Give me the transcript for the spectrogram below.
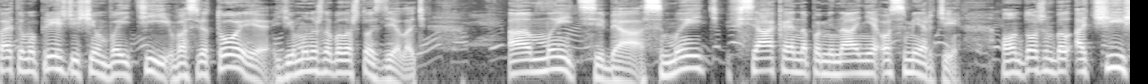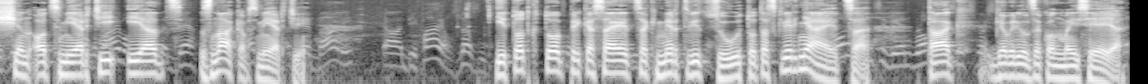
Поэтому прежде чем войти во святое, ему нужно было что сделать? Омыть себя, смыть всякое напоминание о смерти. Он должен был очищен от смерти и от знаков смерти. И тот, кто прикасается к мертвецу, тот оскверняется. Так говорил закон Моисея.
